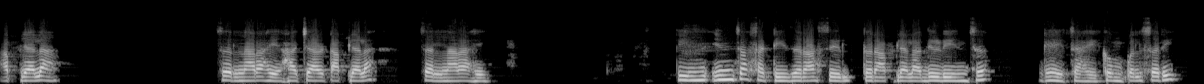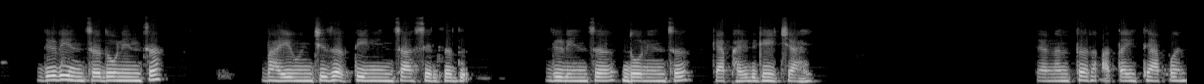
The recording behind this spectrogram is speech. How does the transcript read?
आपल्याला चलणार आहे. हा चार्ट आपल्याला चलणार आहे. तीन इंचासाठी जर असेल तर आपल्याला दीड इंच घ्यायचं आहे. कंपल्सरी दीड इंच दोन इंच. बाही उंची जर तीन इंच असेल तर दीड इंच दोन इंच कॅप हाईट घ्यायची आहे. त्यानंतर आता इथे आपण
